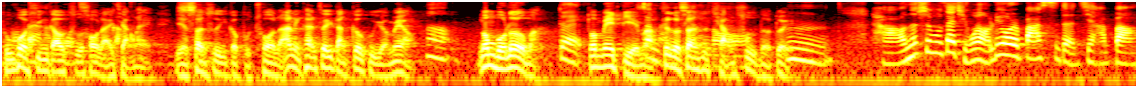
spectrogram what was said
突破新高之后来讲呢，也算是一个不错的。啊，你看这一档个股有没有？嗯，龙博乐嘛，对，都没跌嘛，这个算是强势的，对。嗯，好，那师傅再请问哦，六二八四的加邦，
